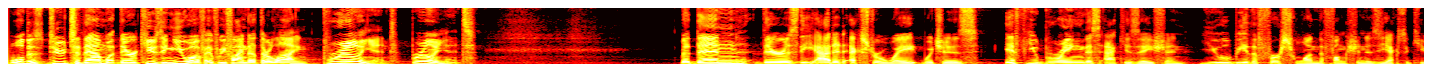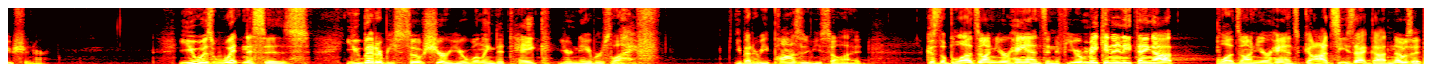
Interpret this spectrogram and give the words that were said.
We'll just do to them what they're accusing you of if we find out they're lying. Brilliant, brilliant. But then there is the added extra weight, which is if you bring this accusation, you will be the first one to function as the executioner. You, as witnesses, you better be so sure you're willing to take your neighbor's life. You better be positive you saw it because the blood's on your hands. And if you're making anything up, blood's on your hands. God sees that, God knows it.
